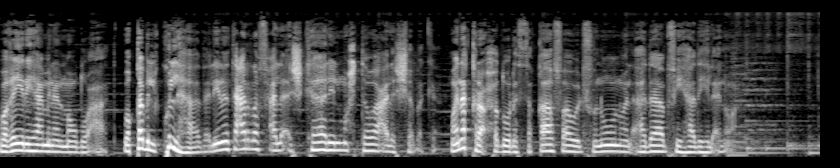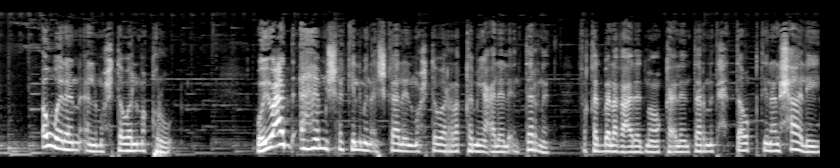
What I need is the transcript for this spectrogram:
وغيرها من الموضوعات. وقبل كل هذا لنتعرف على أشكال المحتوى على الشبكة ونقرأ حضور الثقافة والفنون والآداب في هذه الأنواع. أولا المحتوى المقروء. ويعد أهم شكل من أشكال المحتوى الرقمي على الإنترنت. فقد بلغ عدد مواقع الإنترنت حتى وقتنا الحالي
